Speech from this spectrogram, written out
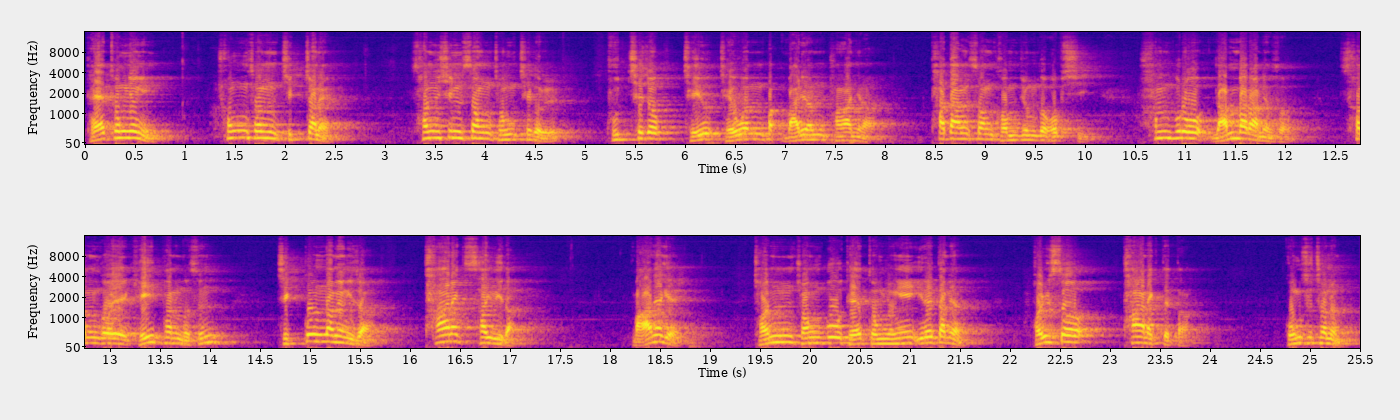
대통령이 총선 직전에 선심성 정책을 구체적 재- 재원 바- 마련 방안이나 타당성 검증도 없이 함부로 남발하면서 선거에 개입하는 것은 직권남용이자 탄핵 사유이다. 만약에 전 정부 대통령이 이랬다면 벌써 탄핵됐다. 공수처는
